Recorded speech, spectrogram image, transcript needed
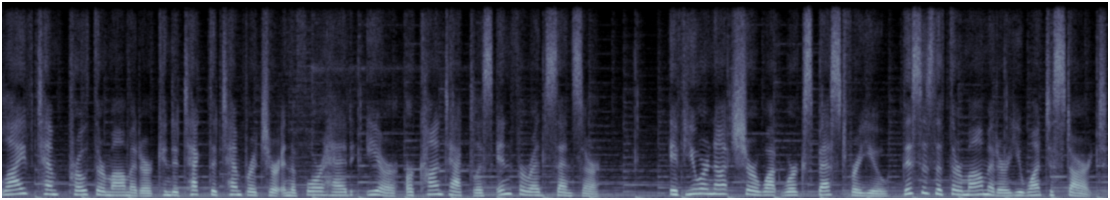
Live Temp Pro thermometer can detect the temperature in the forehead, ear, or contactless infrared sensor. If you are not sure what works best for you, this is the thermometer you want to start.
